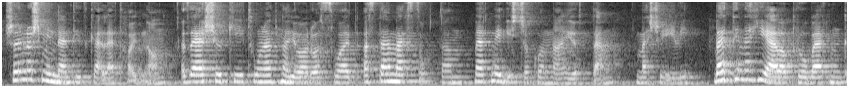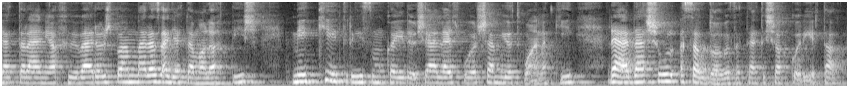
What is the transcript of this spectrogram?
Sajnos mindent itt kellett hagynom. Az első két hónap nagyon rossz volt, aztán megszoktam, mert mégiscsak onnan jöttem, meséli. Bettina hiába próbált munkát találni a fővárosban, már az egyetem alatt is, még két rész munkaidős állásból sem jött volna ki, ráadásul a szakdolgozatát is akkor írta.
